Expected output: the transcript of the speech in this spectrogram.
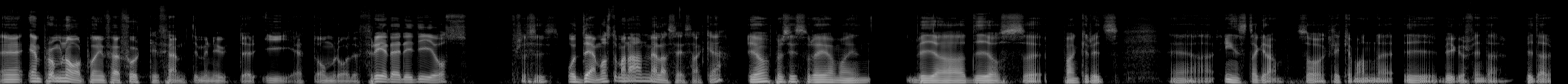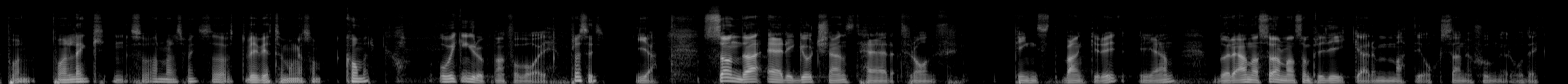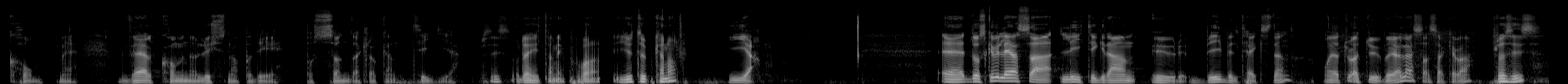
Eh, En promenad på ungefär 40-50 minuter i ett område. Fredag är det Dios. Precis. Och där måste man anmäla sig, Zacke. Ja, precis. Och det gör man via Dios eh, Bankeryds eh, Instagram. Så klickar man eh, i biografin där vidare på en, på en länk Mm. så anmäler sig så att vi vet hur många som kommer. Och vilken grupp man får vara i. Precis. Ja. Söndag är det gudstjänst här från Pingst Bankeryd igen. Då är det Anna Sörman som predikar, Matti Oksanen sjunger och det är ett komp med. Välkommen att lyssna på det på söndag klockan 10. Precis. Och det hittar ni på vår Youtube-kanal. Ja. Eh, Då ska vi läsa lite grann ur bibeltexten. Och jag tror att du börjar läsa, Zacke, va? Precis.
